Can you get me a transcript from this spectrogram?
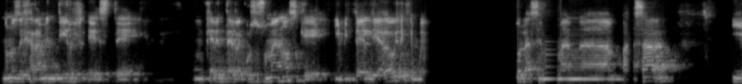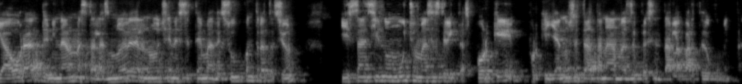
No nos dejará mentir este, un gerente de recursos humanos que invité el día de hoy, dejé la semana pasada, y ahora terminaron hasta las nueve de la noche en este tema de subcontratación y están siendo mucho más estrictas. ¿Por qué? Porque ya no se trata nada más de presentar la parte documental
